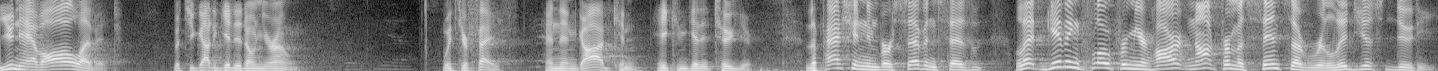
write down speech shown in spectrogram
You can have all of it, but you got to get it on your own with your faith. And then God can, He can get it to you. The Passion in verse 7 says, Let giving flow from your heart, not from a sense of religious duty.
